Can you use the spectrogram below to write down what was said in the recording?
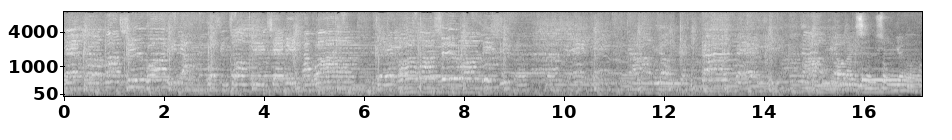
耶和华是我力量，称颂耶和华。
